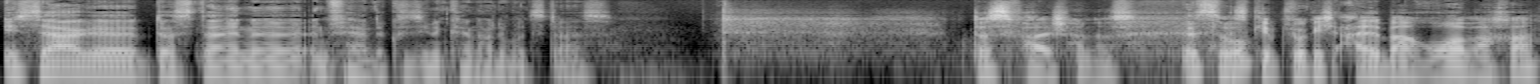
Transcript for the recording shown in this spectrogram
ich sage, dass deine entfernte Cousine kein Hollywood-Star ist. Das ist falsch, Hannes. Ist so? Es gibt wirklich Alba Rohrwacher.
